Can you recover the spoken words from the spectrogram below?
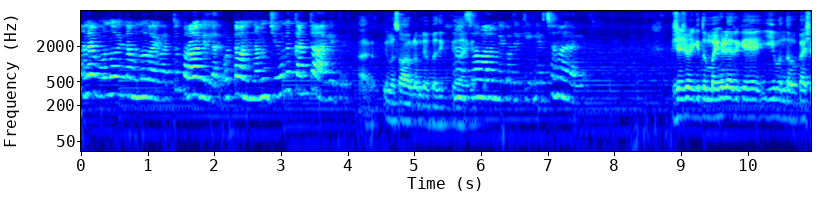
ಅಂದ್ರೆ ಮುನ್ನೂರಿಂದ ಮುನ್ನೂರ ಐವತ್ತು ಪರವಾಗಿಲ್ಲ ಒಟ್ಟ ಒಂದು ನಮ್ಮ ಜೀವನಕ್ಕಂತ ಆಗೈತ್ರಿ. ಆಗ ನಿಮ್ಮ ಸ್ವಾವಲಂಬಿ ಬದುಕಿಗೆ. ಸ್ವಾವಲಂಬಿ ಬದುಕಿಗೆ ಚೆನ್ನಾಗೈತ್ರಿ ವಿಶೇಷವಾಗಿ ಇದು ಮಹಿಳೆಯರಿಗೆ ಈ ಒಂದು ಅವಕಾಶ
